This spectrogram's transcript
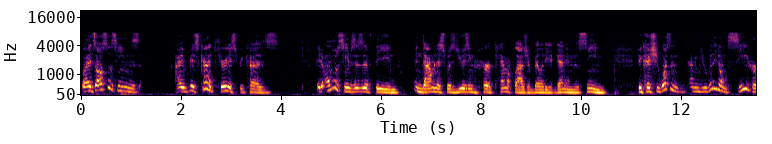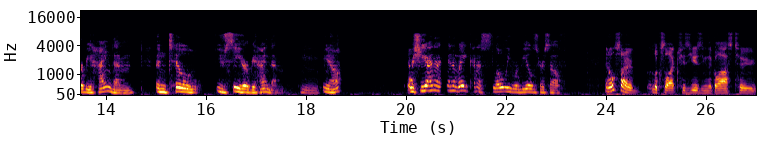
Well, it also seems I was kind of curious because it almost seems as if the Indominus was using her camouflage ability again in this scene because she wasn't. I mean, you really don't see her behind them until you see her behind them. Hmm. You know. I mean, she in a, in a way kind of slowly reveals herself. It also looks like she's using the glass to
